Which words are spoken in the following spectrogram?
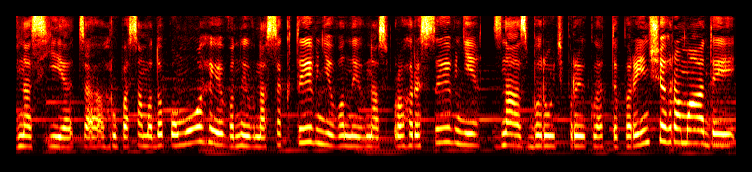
в нас є ця група самодопомоги. Вони в нас активні, вони в нас прогресивні. З нас беруть приклад тепер інші громади.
